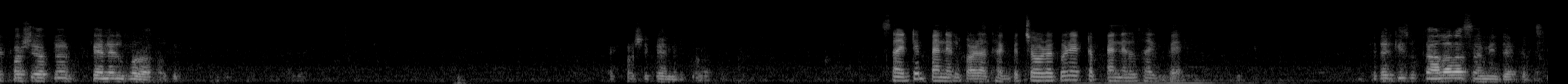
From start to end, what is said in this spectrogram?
এক পাশে আপনার প্যানেল করা হবে। এক পাশে প্যানেল করা সাইডে প্যানেল করা থাকবে চওড়া করে একটা প্যানেল থাকবে। এটার কিছু কালার আছে আমি দেখাচ্ছি।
